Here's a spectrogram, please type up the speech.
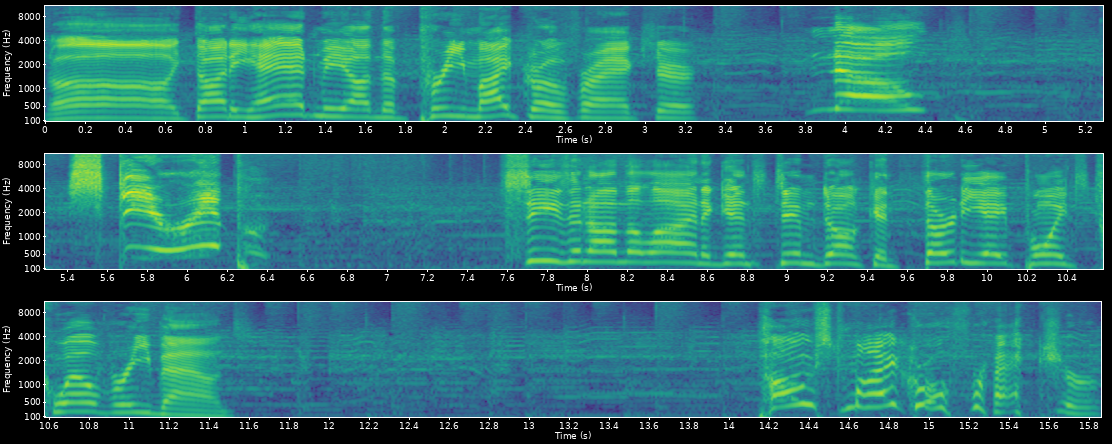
Oh, he thought he had me on the pre-microfracture. No! Skirip! Season on the line against Tim Duncan. 38 points, 12 rebounds. Post-microfracture.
